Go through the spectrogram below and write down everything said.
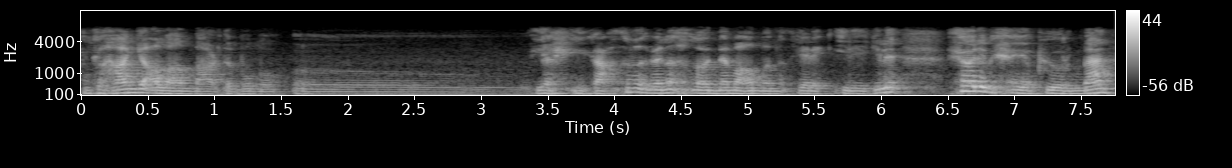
Çünkü hangi alanlarda bunu e, yaşayacaksınız ve nasıl önlem almanız gerektiğiyle ilgili şöyle bir şey yapıyorum ben.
